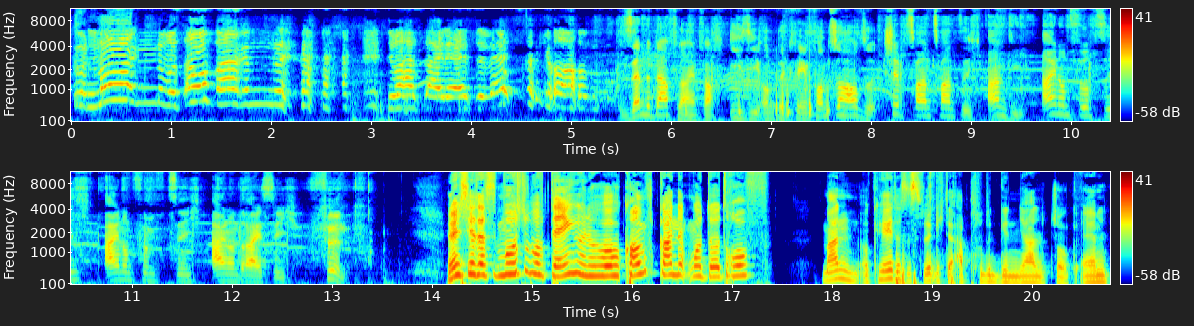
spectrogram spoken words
Guten Morgen, du musst aufwachen. Du hast eine SMS bekommen. Sende dafür einfach easy und bequem von zu Hause. Chip 22 an die 41 51 31 5. Weißt du, das musst du mal denken, du kommst gar nicht mal da drauf. Mann, okay, das ist wirklich der absolute geniale Joke. Ähm,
